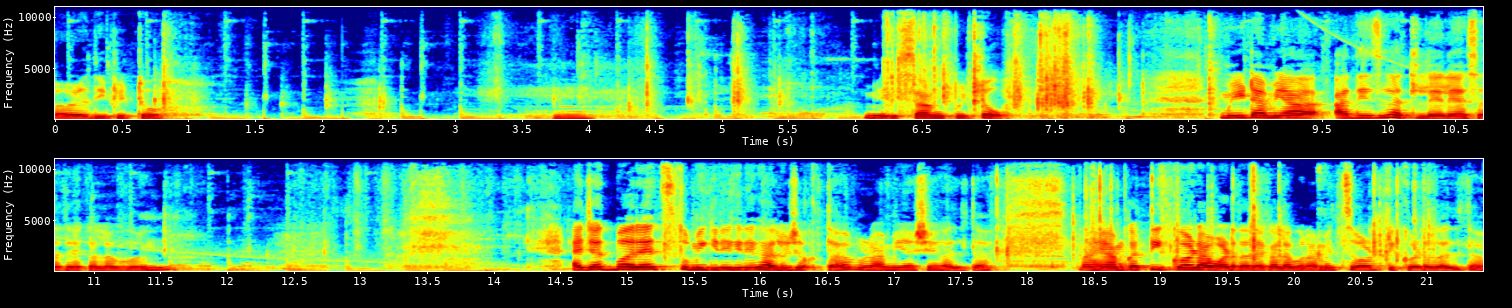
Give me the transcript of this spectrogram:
हळदी पिठो. मिरसांग पिठो मीठ आमी आदींच घातलेलें आसा ताका लागून. ह्याच्यात बरेच तुम्ही कितें कितें घालूं शकता पूण आमी अशें घालता. मागीर आमकां तिखट आवडटा ताका लागून आमी चड तिखट घालता.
